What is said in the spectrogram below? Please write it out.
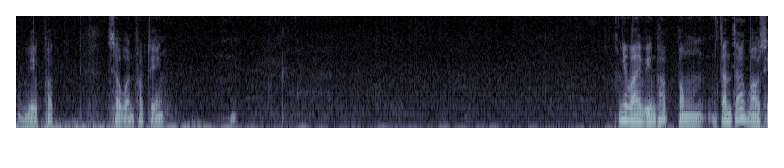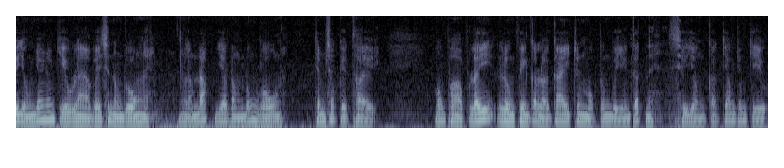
việc phát sâu bệnh phát triển. Như vậy biện pháp phòng canh tác vào sử dụng giống chống chịu là vệ sinh đồng ruộng này, làm đất gieo trồng đúng vụ này, chăm sóc kịp thời. Bón phân hợp lý, luân phiên các loại cây trên một đơn vị diện tích này, sử dụng các giống chống chịu.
